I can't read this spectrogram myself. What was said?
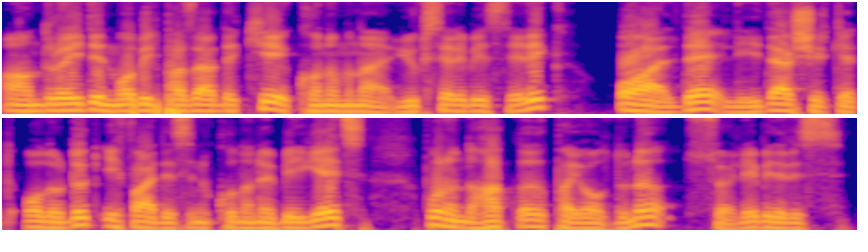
Android'in mobil pazardaki konumuna yükselebilseydik o halde lider şirket olurduk ifadesini kullanıyor Bill Gates. Bunun da haklılık payı olduğunu söyleyebiliriz.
